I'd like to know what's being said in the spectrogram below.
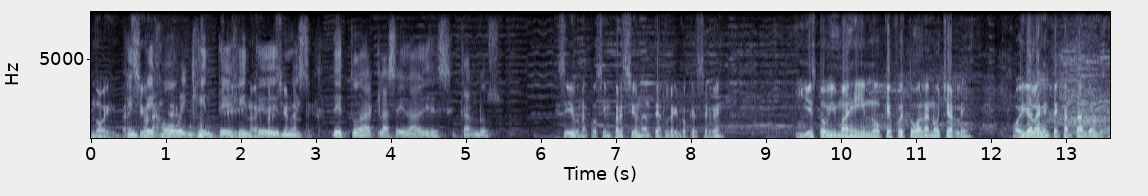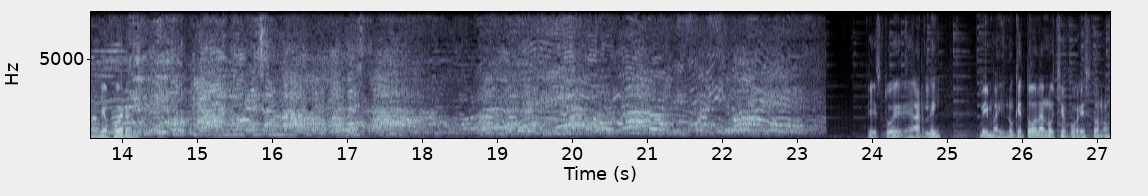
No, Gente impresionante. joven, gente, Sí, no, gente de, impresionante. nues- de toda clase de edades, Carlos. Sí, una cosa impresionante, Arley, lo que se ve. Y esto me imagino que fue toda la noche, Arley. Oiga la gente cantando allá afuera. Esto es Arley. Me imagino que toda la noche fue esto, ¿no?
